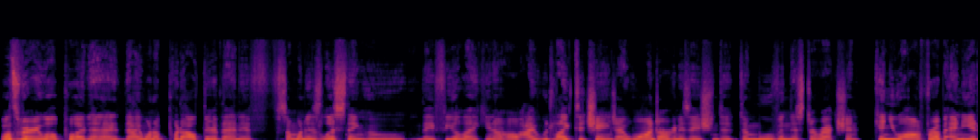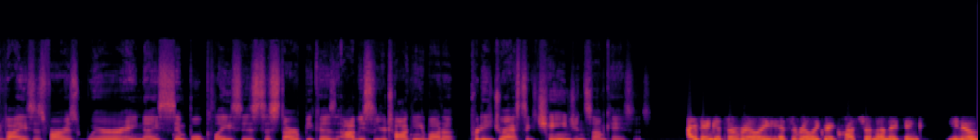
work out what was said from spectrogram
Well, it's very well put. And I, I want to put out there then if someone is listening who they feel like, you know, oh, I would like to change. I want our organization to, to move in this direction. Can you offer up any advice as far as where a nice, simple place is to start? Because obviously you're talking about a pretty drastic change in some cases. I think it's a really, it's a really great question. And I think, you know,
